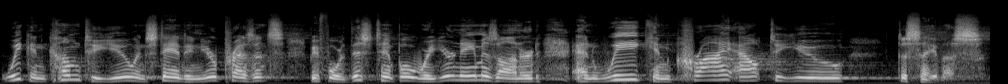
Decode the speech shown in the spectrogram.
we can come to you and stand in your presence before this temple where your name is honored, and we can cry out to you to save us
